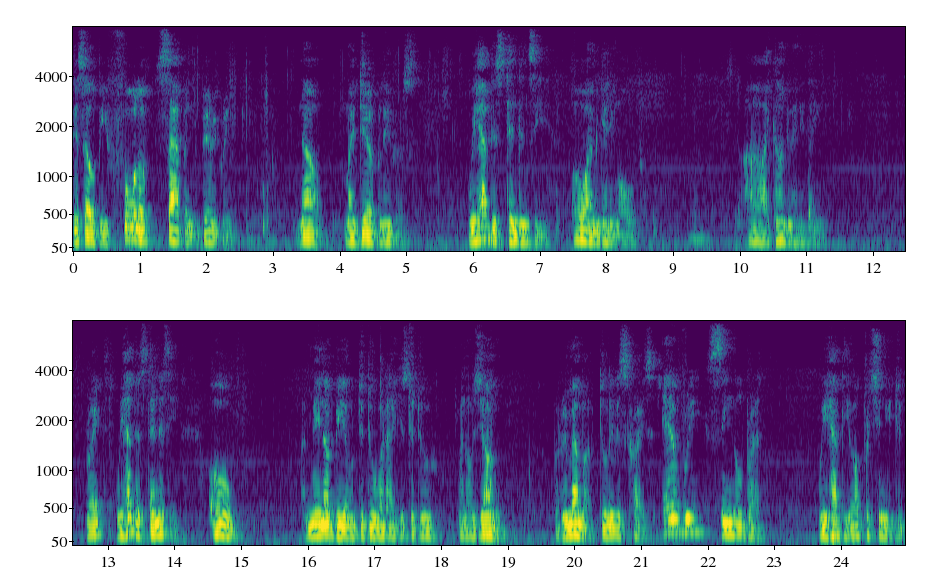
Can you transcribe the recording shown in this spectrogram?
They shall be full of sap and very green." Now, my dear believers, we have this tendency, "Oh, I'm getting old. Ah, I can't do anything." Right? We have this tendency, "Oh, I may not be able to do what I used to do when I was young." But remember, to live is Christ. Every single breath, we have the opportunity to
